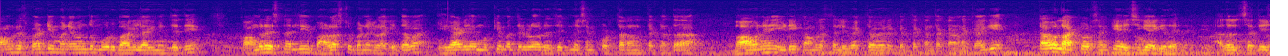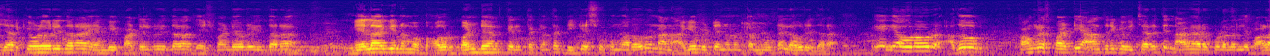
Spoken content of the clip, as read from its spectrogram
ಕಾಂಗ್ರೆಸ್ ಪಾರ್ಟಿ ಮನೆ ಒಂದು ಮೂರು ಬಾಗಿಲಾಗಿ ನಿಂತೈತಿ ಕಾಂಗ್ರೆಸ್ನಲ್ಲಿ ಬಹಳಷ್ಟು ಬಣ್ಣಗಳಾಗಿದ್ದಾವೆ. ಈಗಾಗಲೇ ಮುಖ್ಯಮಂತ್ರಿಗಳು ರೆಸಿಗ್ನೇಷನ್ ಕೊಡ್ತಾರೆ ಅನ್ನತಕ್ಕಂಥ ಭಾವನೆ ಇಡೀ ಕಾಂಗ್ರೆಸ್ನಲ್ಲಿ ವ್ಯಕ್ತವಾಗಿರತಕ್ಕಂಥ ಕಾರಣಕ್ಕಾಗಿ ಟವಲ್ ಹಾಕೋರ ಸಂಖ್ಯೆ ಹೆಚ್ಚಿಗೆ ಆಗಿದೆ. ಅದರಲ್ಲಿ ಸತೀಶ್ ಜಾರಕಿಹೊಳಿ ಅವರು ಇದ್ದಾರೆ, ಎಂ ಬಿ ಪಾಟೀಲ್ರು ಇದ್ದಾರೆ, ದೇಶಪಾಂಡೆ ಅವರು ಇದ್ದಾರೆ? ಮೇಲಾಗಿ ನಮ್ಮ ಅವ್ರ ಬಂಡೆ ಅಂತ ಕರೀತಕ್ಕಂಥ ಡಿ ಕೆ ಶಿವಕುಮಾರ್ ಅವರು ನಾನು ಹಾಗೆ ಬಿಟ್ಟೇನೆ ಅನ್ನೋಂಥ ಅವರು ಇದ್ದಾರೆ ಹೀಗಾಗಿ ಅವರವ್ರು ಅದು ಕಾಂಗ್ರೆಸ್ ಪಾರ್ಟಿ ಆಂತರಿಕ ವಿಚಾರತೆ, ನಾವ್ಯಾರು ಕೂಡ ಅದರಲ್ಲಿ ಭಾಳ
